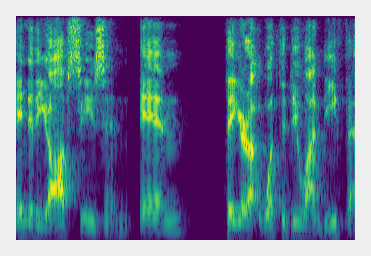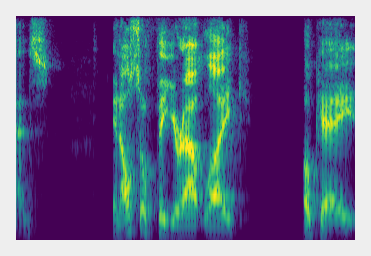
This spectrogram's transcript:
into the offseason and figure out what to do on defense and also figure out like okay,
